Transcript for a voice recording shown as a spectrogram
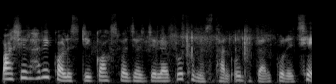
পাশের হারে কলেজটি কক্সবাজার জেলায় প্রথম স্থান অধিকার করেছে।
